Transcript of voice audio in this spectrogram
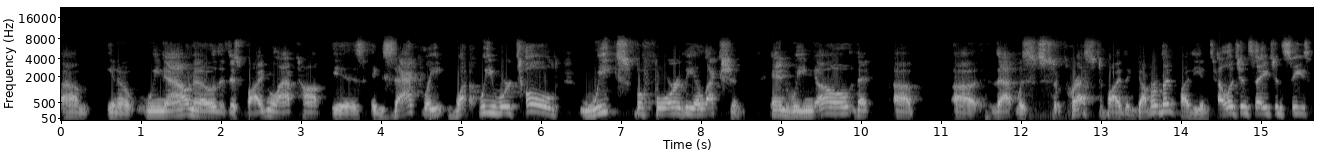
um, you know we now know that this Biden laptop is exactly what we were told weeks before the election, and we know that. Uh, uh, that was suppressed by the government, by the intelligence agencies,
